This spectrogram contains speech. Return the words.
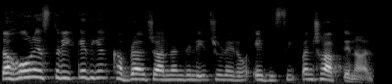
ਤਾਂ ਹੋਰ ਇਸ ਤਰੀਕੇ ਦੀਆਂ ਖਬਰਾਂ ਜਾਣਨ ਦੇ ਲਈ ਜੁੜੇ ਰਹੋ ABC ਪੰਜਾਬ ਦੇ ਨਾਲ।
